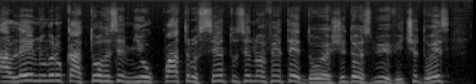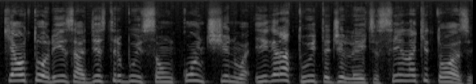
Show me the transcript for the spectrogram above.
A Lei nº 14.492 de 2022, que autoriza a distribuição contínua e gratuita de leite sem lactose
